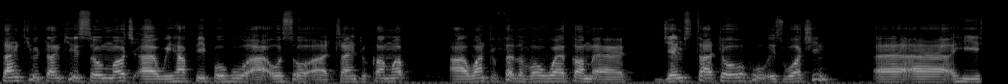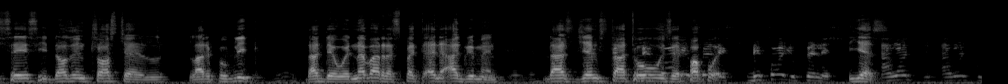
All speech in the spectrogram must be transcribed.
Thank you, thank you so much. Uh, we have people who are also uh, trying to come up. I want to first of all welcome uh, James Tato, who is watching. Uh, uh, he says he doesn't trust La République, that they will never respect any agreement. That's James Tato, who is a Before you purple. finish- Before you finish, Yes. I want to I want to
